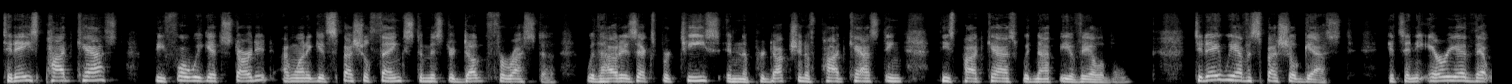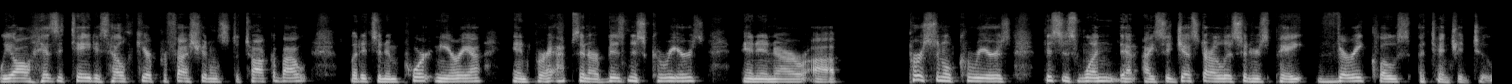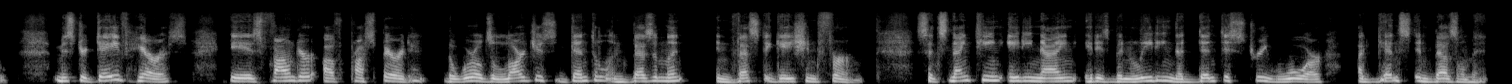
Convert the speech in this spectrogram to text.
Today's podcast before we get started, I want to give special thanks to Mr. Doug Foresta. Without his expertise in the production of podcasting, these podcasts would not be available. Today, we have a special guest. It's an area that we all hesitate as healthcare professionals to talk about, but it's an important area. And perhaps in our business careers and in our uh, personal careers, this is one that I suggest our listeners pay very close attention to. Mr. Dave Harris is founder of Prosperident, the world's largest dental embezzlement investigation firm. Since 1989, it has been leading the dentistry war against embezzlement.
